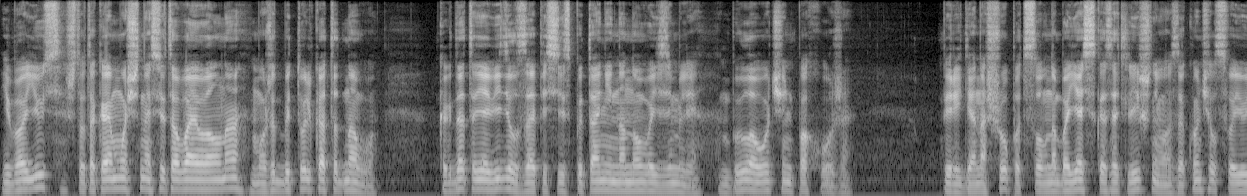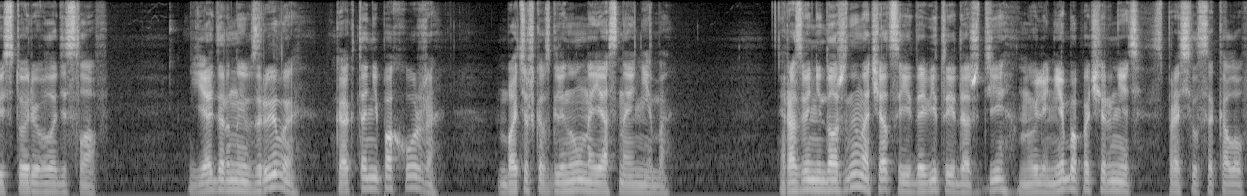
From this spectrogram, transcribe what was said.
И боюсь, что такая мощная световая волна может быть только от одного – когда-то я видел записи испытаний на новой земле. Было очень похоже. Перейдя на шепот, словно боясь сказать лишнего, закончил свою историю Владислав. Ядерные взрывы? Как-то не похоже. Батюшка взглянул на ясное небо. Разве не должны начаться ядовитые дожди, ну или небо почернеть? спросил Соколов.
